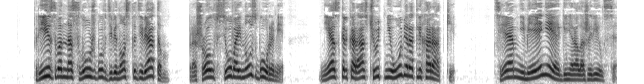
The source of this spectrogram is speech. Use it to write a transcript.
— Призван на службу в девяносто девятом. Прошел всю войну с бурами. Несколько раз чуть не умер от лихорадки. Тем не менее, — генерал оживился,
